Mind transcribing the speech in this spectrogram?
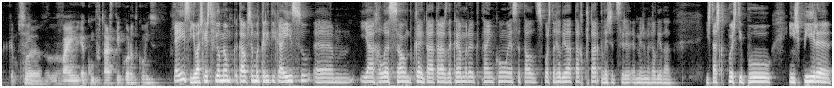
porque a pessoa Sim. vai a comportar-se de acordo com isso. É isso, e eu acho que este filme é um, acaba por ser uma crítica a isso um, e à relação de quem está atrás da câmara que tem com essa tal suposta realidade que está a reportar, que deixa de ser a mesma realidade. Isto acho que depois tipo inspira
